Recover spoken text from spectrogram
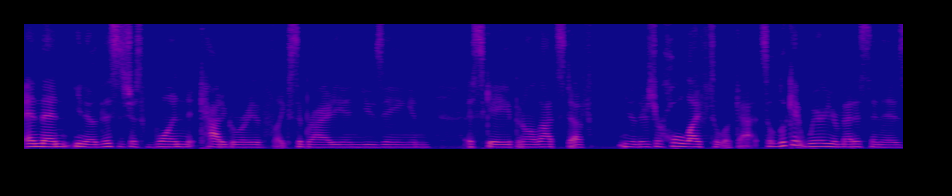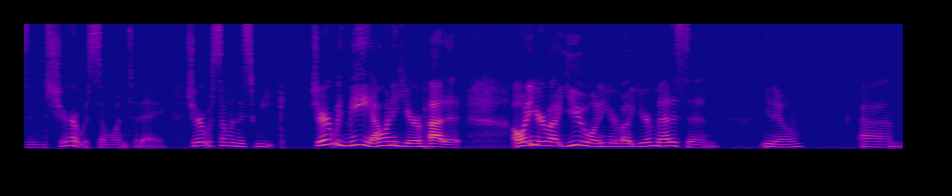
And then, you know, this is just one category of like sobriety and using and escape and all that stuff you know, there's your whole life to look at. So look at where your medicine is and share it with someone today. Share it with someone this week. Share it with me. I want to hear about it. I want to hear about you. I want to hear about your medicine. You know, um,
